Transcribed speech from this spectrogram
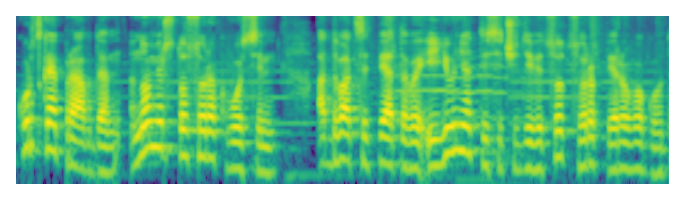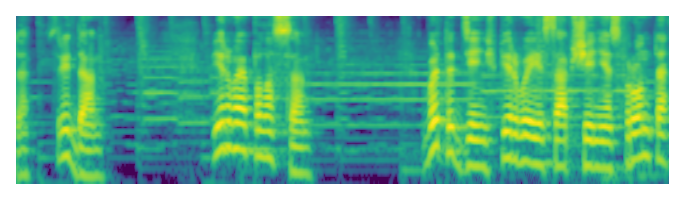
Курская правда, номер 148, от 25 июня 1941 года. Среда. Первая полоса. В этот день впервые сообщения с фронта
